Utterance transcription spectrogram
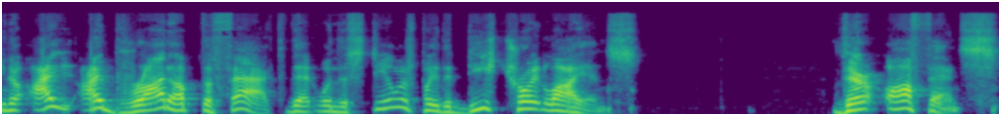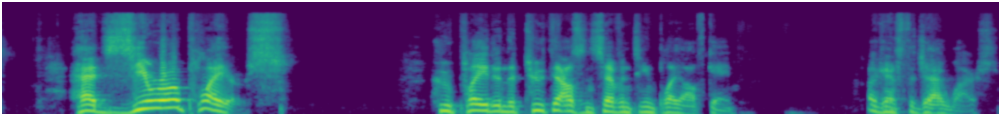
You know, I I brought up the fact that when the Steelers played the Detroit Lions, their offense had zero players who played in the 2017 playoff game against the Jaguars.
